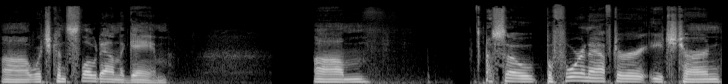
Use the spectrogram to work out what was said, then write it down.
uh, which can slow down the game. Um, so before and after each turn,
